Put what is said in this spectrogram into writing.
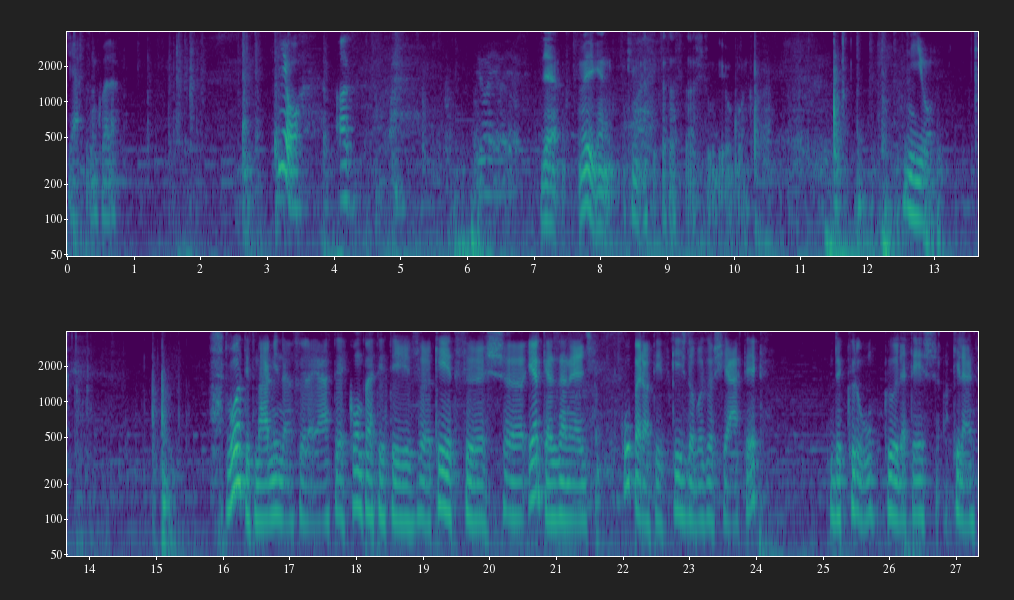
Játszunk vele. Jó, az... Jó, jó, jó. Ugye végén kimászik az asztal a stúdióból. Jó. Hát volt itt már mindenféle játék, kompetitív, kétfős, érkezzen egy kooperatív kisdobozos játék, The Crew küldetés a 9.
